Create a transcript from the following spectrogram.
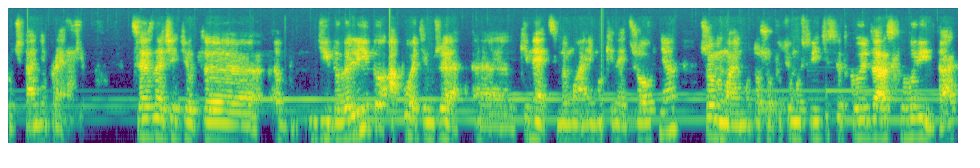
почитання предків. Це значить, от е, дідове літо, а потім вже е, кінець ми маємо кінець жовтня. Що ми маємо? То, що по цьому світі святкують зараз Хеллоуін, так?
